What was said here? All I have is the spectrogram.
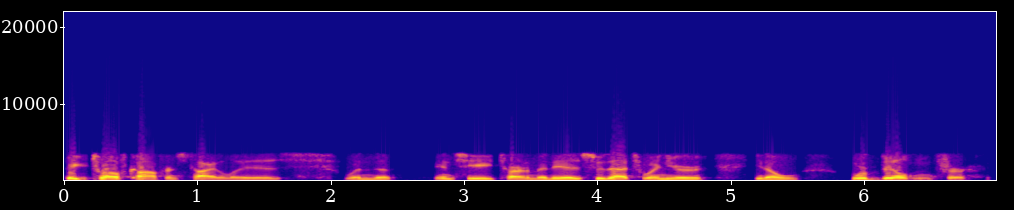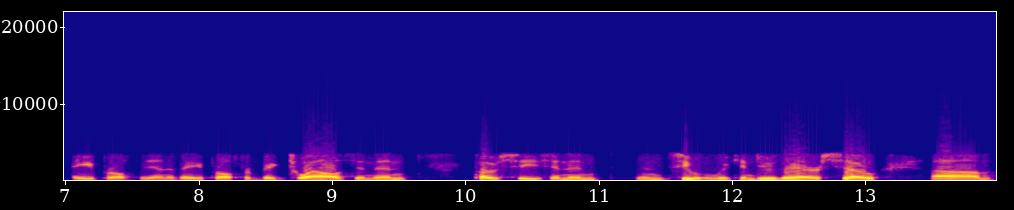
Big 12 conference title is, when the NCAA tournament is. So that's when you're, you know, we're building for April, the end of April for Big 12s, and then postseason and and see what we can do there. So, um,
